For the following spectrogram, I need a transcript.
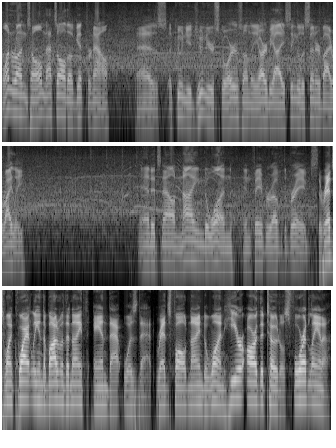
One runs home. That's all they'll get for now. As Acuna Jr. scores on the RBI single to center by Riley and it's now nine to one in favor of the Braves. The Reds won quietly in the bottom of the ninth, and that was that. Reds fall nine to one. Here are the totals for Atlanta.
